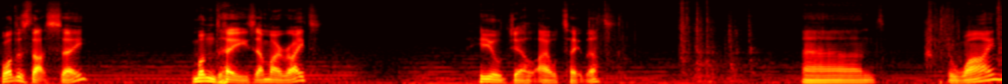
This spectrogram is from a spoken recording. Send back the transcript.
What does that say? Mondays, am I right? Heal gel, I will take that. And the wine.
